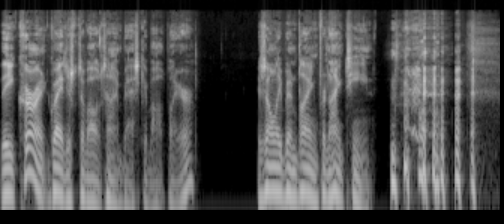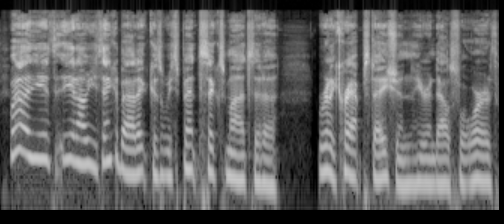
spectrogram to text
the current greatest of all time basketball player, has only been playing for 19. Well, you th- you know you think about it because we spent six months at a really crap station here in Dallas Fort Worth.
